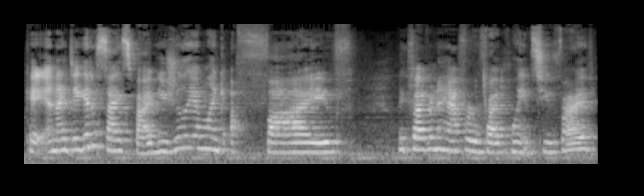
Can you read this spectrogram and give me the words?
Okay, and I did get a size 5. Usually I'm like a 5, like 5.5 or 5.25. I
